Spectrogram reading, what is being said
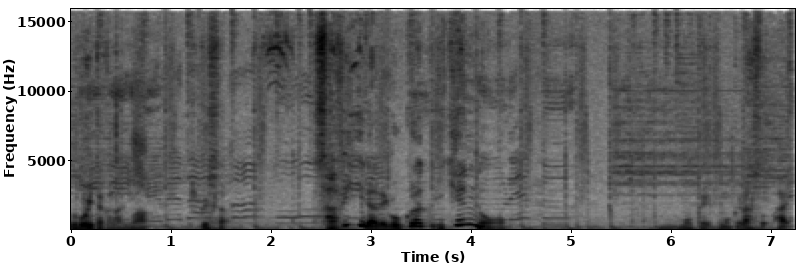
の動いたから今。びっくりした。サフィーラで極楽いけんの？もう一回もう一回ラスト。はい。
